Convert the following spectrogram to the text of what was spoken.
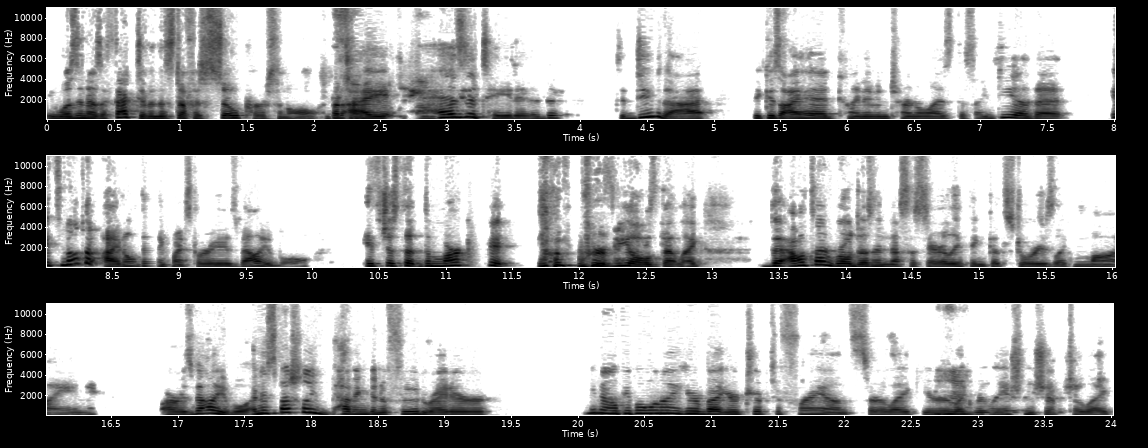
it wasn't as effective and the stuff is so personal but so i hesitated to do that because i had kind of internalized this idea that it's not that I don't think my story is valuable. It's just that the market reveals that like the outside world doesn't necessarily think that stories like mine are as valuable. And especially having been a food writer, you know, people want to hear about your trip to France or like your mm-hmm. like relationship to like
